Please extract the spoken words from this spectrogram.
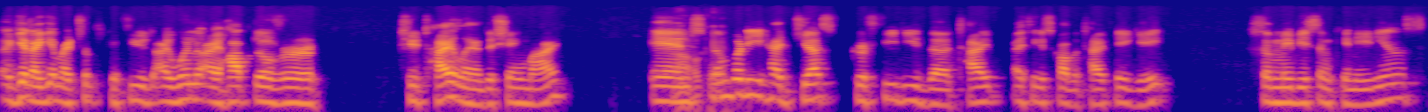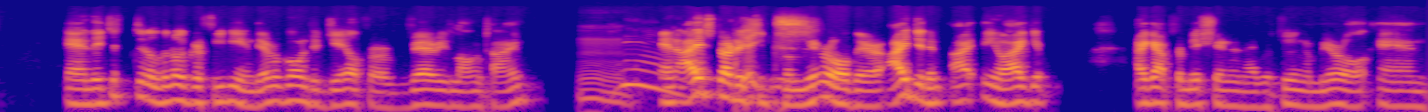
Again, I get my trips confused. I went. I hopped over to Thailand to Chiang Mai, and Oh, okay. somebody had just graffitied the type. I think it's called the Tha Phae Gate. Some maybe some Canadians, and they just did a little graffiti, and they were going to jail for a very long time. Mm. And I started to do a mural there. I didn't. I you know I get, I got permission, and I was doing a mural, and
